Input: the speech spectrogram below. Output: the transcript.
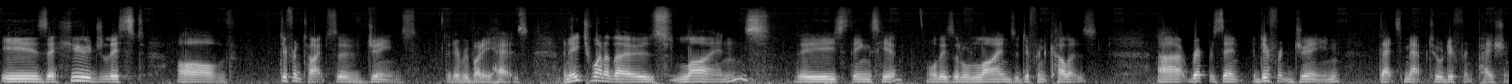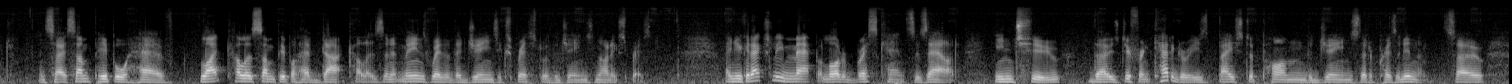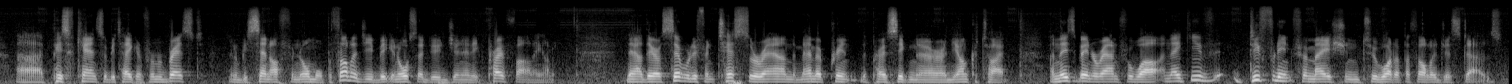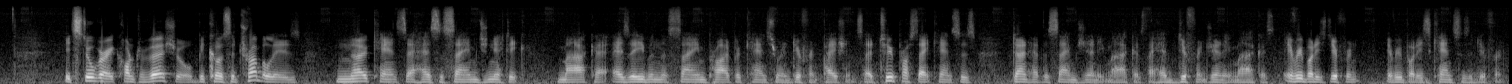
is a huge list of different types of genes that everybody has. And each one of those lines, these things here, all these little lines of different colours, uh, represent a different gene that's mapped to a different patient. And so some people have light colours, some people have dark colours, and it means whether the gene's expressed or the gene's not expressed. And you can actually map a lot of breast cancers out into those different categories based upon the genes that are present in them. So uh, a piece of cancer will be taken from a breast and it'll be sent off for normal pathology, but you can also do genetic profiling on it. Now there are several different tests around, the MammaPrint, the Prosigna and the Oncotype, and these have been around for a while and they give different information to what a pathologist does. It's still very controversial because the trouble is no cancer has the same genetic marker as even the same type of cancer in different patients. So two prostate cancers don't have the same genetic markers. They have different genetic markers. Everybody's different. Everybody's cancers are different.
